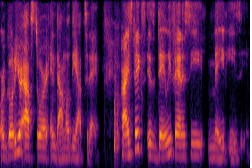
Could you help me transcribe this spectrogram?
or go to your app store and download the app today. Prize Picks is daily fantasy made easy.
